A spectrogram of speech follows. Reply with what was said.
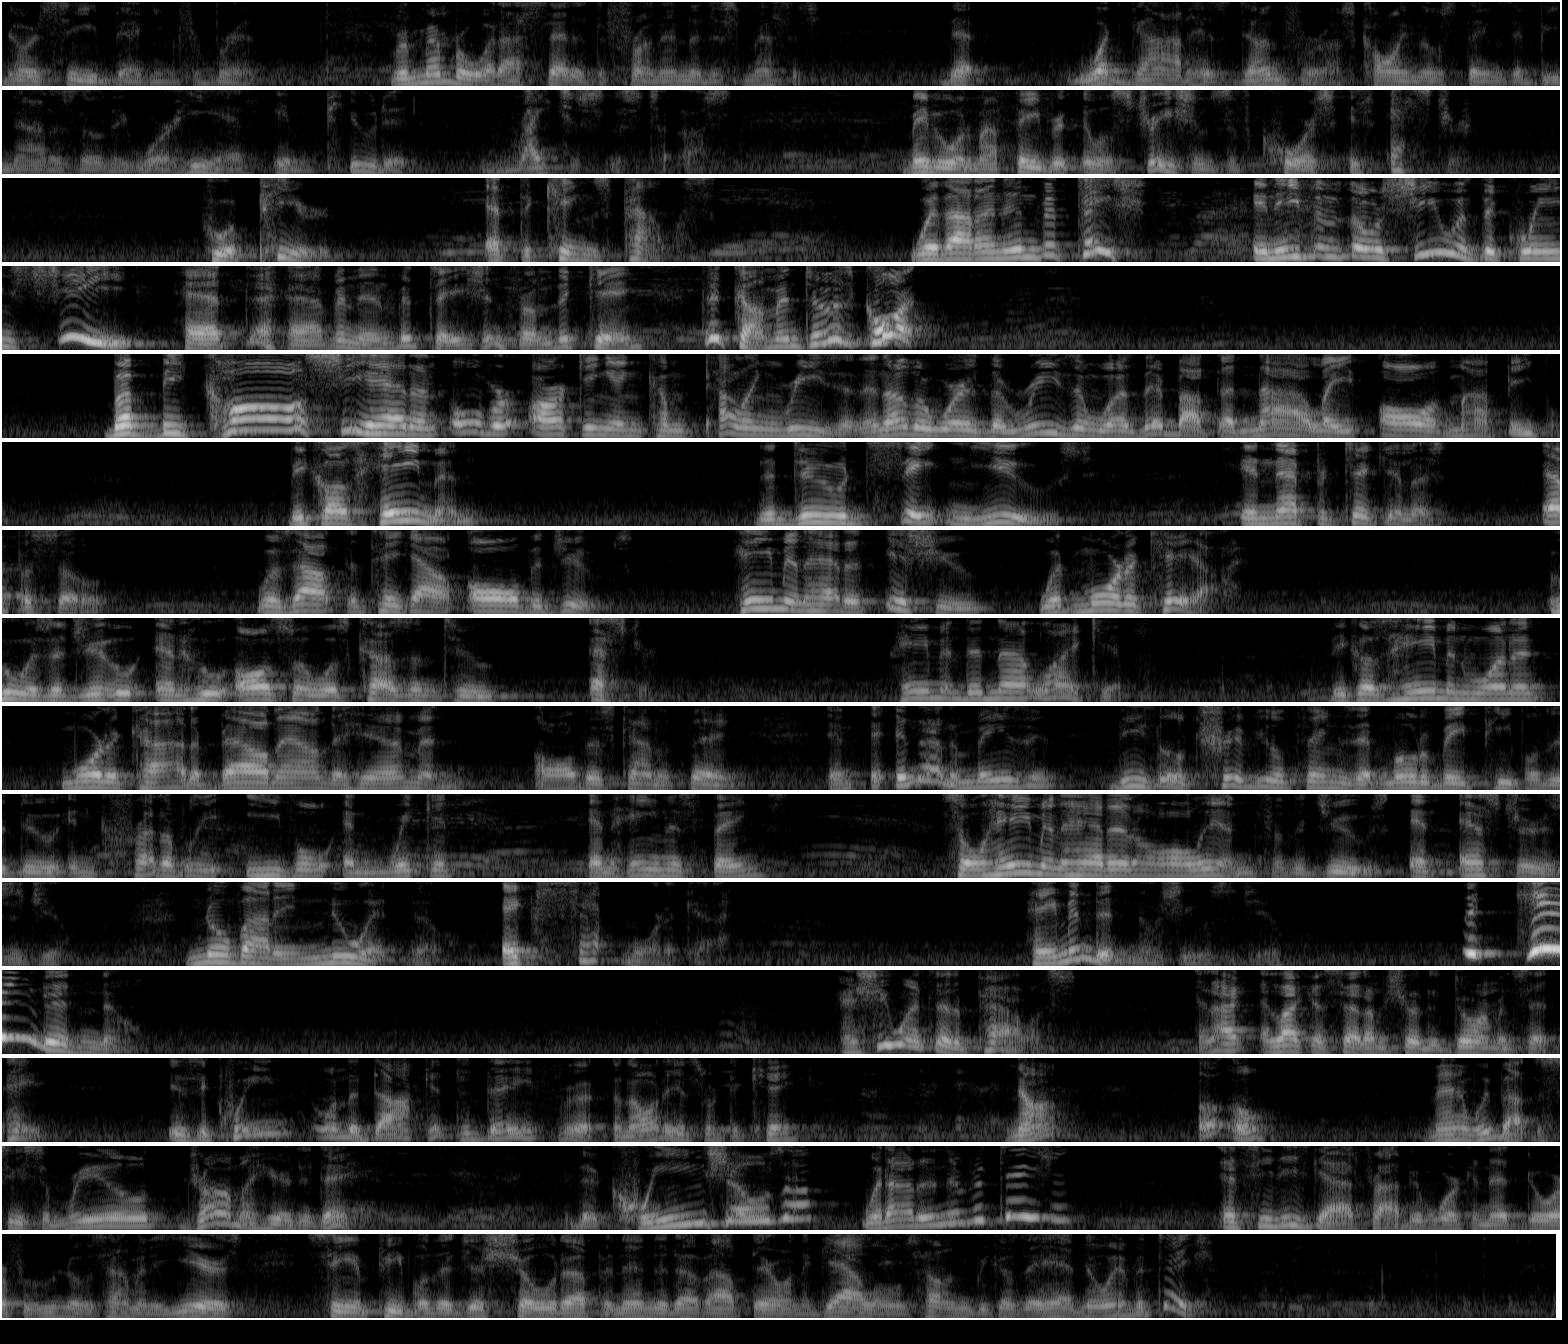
nor seed begging for bread. Remember what I said at the front end of this message that what God has done for us, calling those things that be not as though they were, He has imputed righteousness to us. Maybe one of my favorite illustrations, of course, is Esther, who appeared at the king's palace without an invitation. And even though she was the queen, she had to have an invitation from the king to come into his court. But because she had an overarching and compelling reason, in other words, the reason was they're about to annihilate all of my people. Because Haman, the dude Satan used in that particular episode, was out to take out all the Jews. Haman had an issue with Mordecai, who was a Jew and who also was cousin to Esther. Haman did not like him because Haman wanted Mordecai to bow down to him and all this kind of thing. And isn't that amazing? These little trivial things that motivate people to do incredibly evil and wicked and heinous things. So Haman had it all in for the Jews, and Esther is a Jew. Nobody knew it, though, except Mordecai. Haman didn't know she was a Jew. The king didn't know. And she went to the palace. And I, like I said, I'm sure the doorman said, Hey, is the queen on the docket today for an audience with the king? No? Uh oh. Man, we're about to see some real drama here today. The queen shows up without an invitation. And see, these guys probably been working that door for who knows how many years seeing people that just showed up and ended up out there on the gallows hung because they had no invitation.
